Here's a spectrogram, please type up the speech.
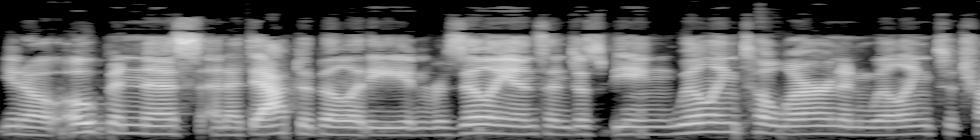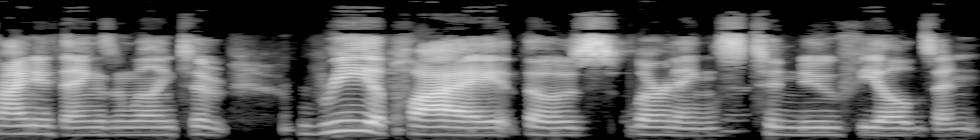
you know openness and adaptability and resilience and just being willing to learn and willing to try new things and willing to reapply those learnings to new fields and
